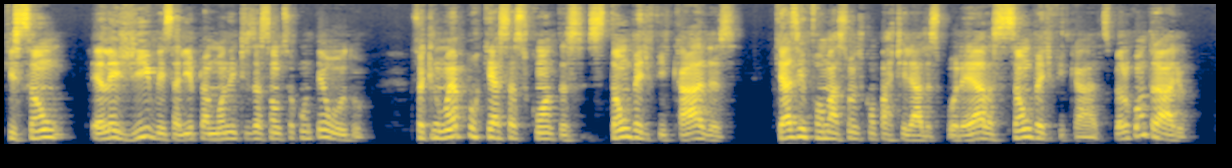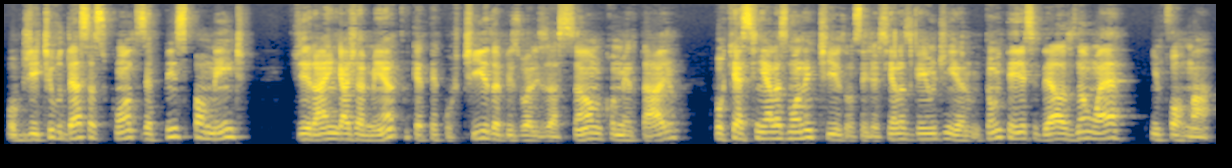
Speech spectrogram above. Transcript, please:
que são elegíveis ali para monetização do seu conteúdo. Só que não é porque essas contas estão verificadas que as informações compartilhadas por elas são verificadas. Pelo contrário, o objetivo dessas contas é principalmente gerar engajamento, que é ter curtida, visualização e comentário, porque assim elas monetizam, ou seja, assim elas ganham dinheiro. Então o interesse delas não é informar,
